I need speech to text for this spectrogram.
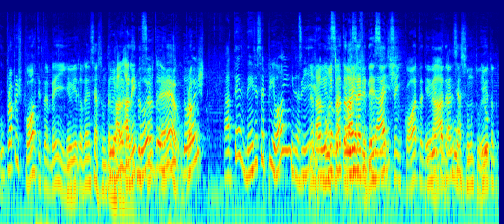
O, o próprio esporte também. Eu ia tocar nesse assunto agora. além do 2022, Santos, é, o 2022, a tendência é ser pior ainda. Sim, Não, tá o muito Santa na Série D sem, sem cota de Eu ia nada. tocar nesse O- assunto. Eu ia tocar-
